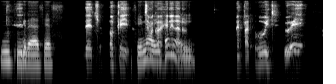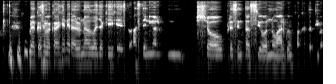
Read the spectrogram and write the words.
Gracias. De hecho, ok, Sí, me se me acaba de generar, ahí. me pare- uy, uy. Me se me acaba de generar una duda ya que dije esto. ¿Has tenido algún show, presentación o algo en Facatativá?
